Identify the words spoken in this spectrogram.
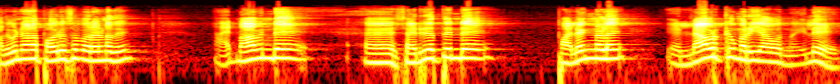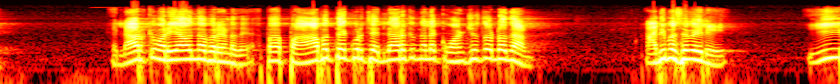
അതുകൊണ്ടാണ് പൗരസ് പറയണത് ആത്മാവിന്റെ ശരീരത്തിന്റെ ഫലങ്ങൾ എല്ലാവർക്കും അറിയാവുന്ന ഇല്ലേ? എല്ലാവർക്കും അറിയാവുന്ന പറയണത്. അപ്പോൾ പാപത്തെക്കുറിച്ച് എല്ലാവർക്കും നല്ല കോൺഷ്യസ് ഉണ്ടെന്നാണ്. ആദിമസഭയിൽ ഈ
